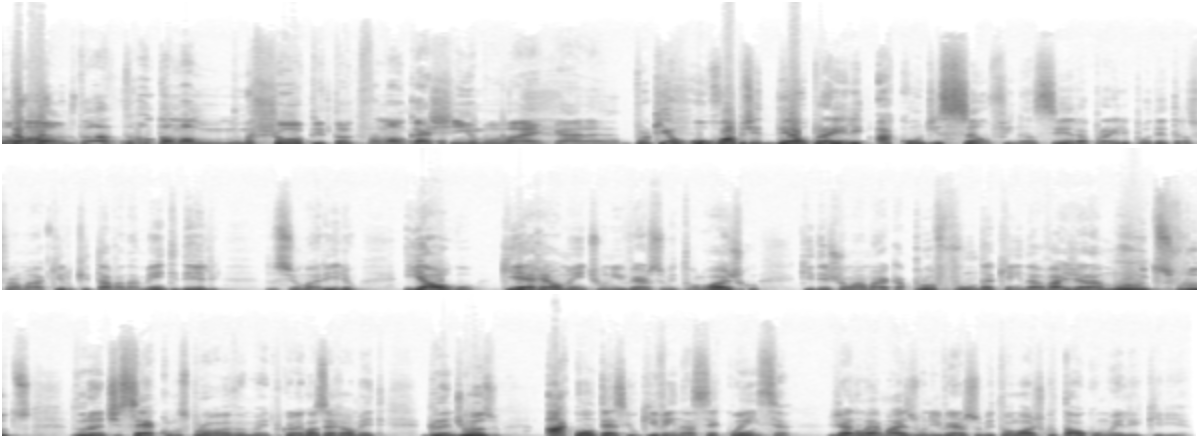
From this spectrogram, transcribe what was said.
Tomar então, um, toma, vamos tomar um, um chopp, então, que fumar um cachimbo, vai, cara. Porque o, o Hobbit deu para ele a condição financeira para ele poder transformar aquilo que estava na mente dele, do Silmarillion, em algo que é realmente um universo mitológico, que deixou uma marca profunda que ainda vai gerar muitos frutos durante séculos, provavelmente, porque o negócio é realmente grandioso. Acontece que o que vem na sequência já não é mais o universo mitológico tal como ele queria.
